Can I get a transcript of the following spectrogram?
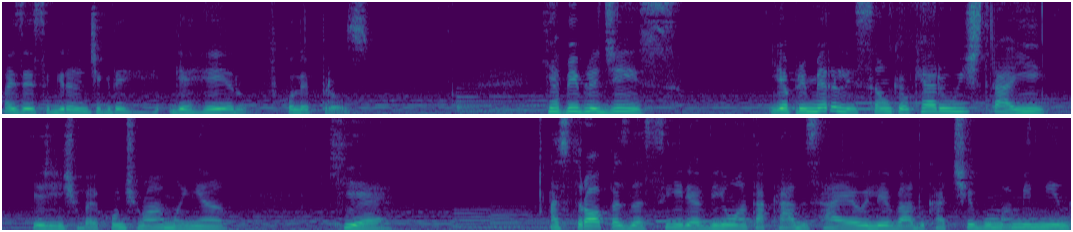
mas esse grande guerreiro ficou leproso. E a Bíblia diz, e a primeira lição que eu quero extrair, e a gente vai continuar amanhã, que é as tropas da Síria haviam atacado Israel e levado cativo uma menina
